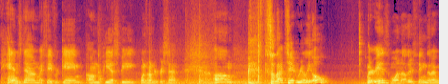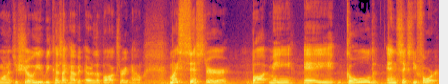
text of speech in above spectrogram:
hands down my favorite game on the PSP, 100%. Um, so that's it really. Oh, there is one other thing that I wanted to show you because I have it out of the box right now. My sister bought me a gold N64.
